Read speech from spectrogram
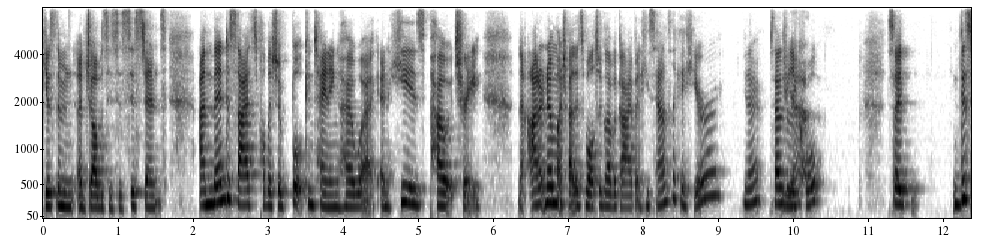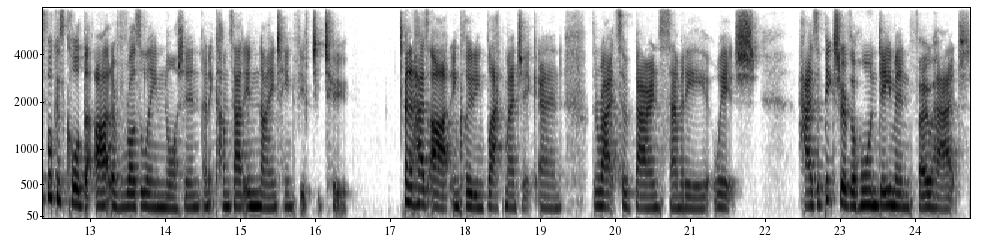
gives them a job as his assistant, and then decides to publish a book containing her work and his poetry. Now, I don't know much about this Walter Glover guy, but he sounds like a hero. You know, sounds really Yeah. cool. So this book is called The Art of Rosaleen Norton, and it comes out in 1952. And it has art, including black magic and the rites of Baron Samedi, which has a picture of the horn demon Fohat.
